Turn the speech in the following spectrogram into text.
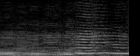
へえ。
